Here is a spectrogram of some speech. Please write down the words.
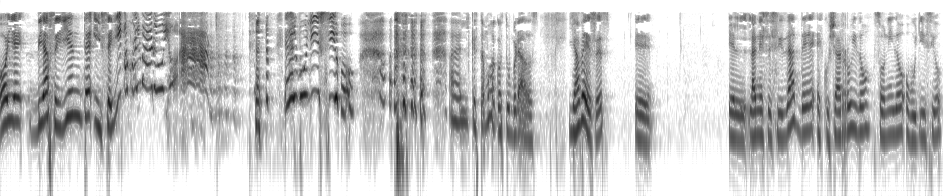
Oye, día siguiente y seguimos con el barullo. ¡Ah! el bullicio al que estamos acostumbrados. Y a veces eh, la necesidad de escuchar ruido, sonido o bullicio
